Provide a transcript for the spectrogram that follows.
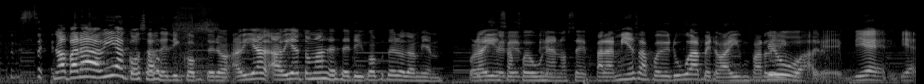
pensé. No, pará, había cosas de helicóptero. Había, había tomas desde helicóptero también. Por ahí esa fue una, no sé. Para mí esa fue grúa, pero hay un par de Grúa, helicópteros. eh, bien, bien.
